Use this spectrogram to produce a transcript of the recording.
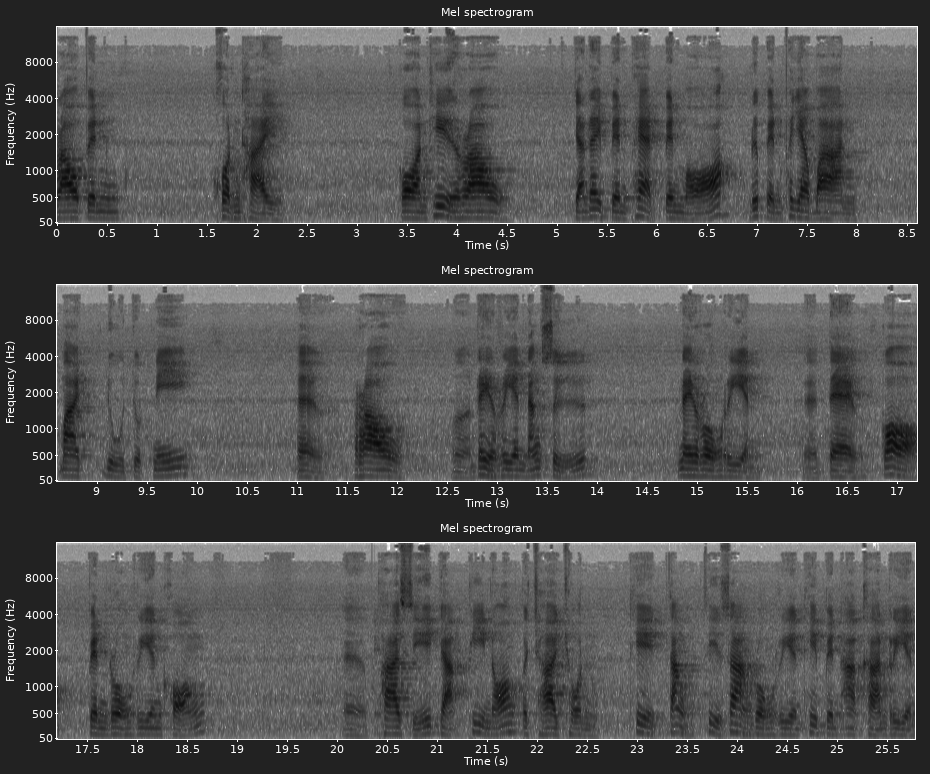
เราเป็นคนไทย ก่อนที่เราจะได้เป็นแพทย์เป็นหมอหรือเป็นพยาบาลมาอยู่จุดนี้เเรา ได้เรียนหนังสือในโรงเรียน แต่ก็เป็นโรงเรียนของภาษีจากพี่น้องประชาชนที่ตั้งที่สร้างโรงเรียนที่เป็นอาคารเรียน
